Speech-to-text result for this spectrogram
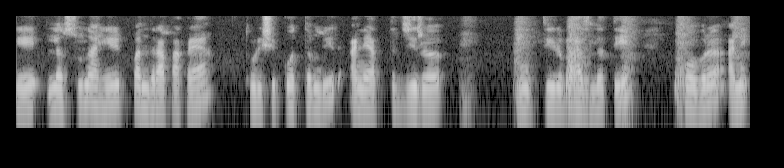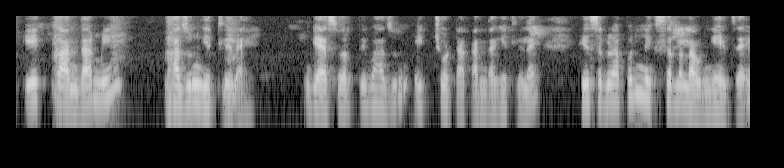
हे लसूण आहे पंधरा पाकळ्या. थोडीशी कोथिंबीर आणि आत्ता जिरं तीळ भाजलं ते खोबरं आणि एक कांदा मी भाजून घेतलेला आहे. गॅसवरती भाजून एक छोटा कांदा घेतलेला आहे. हे सगळं आपण मिक्सरला लावून घ्यायचं आहे.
